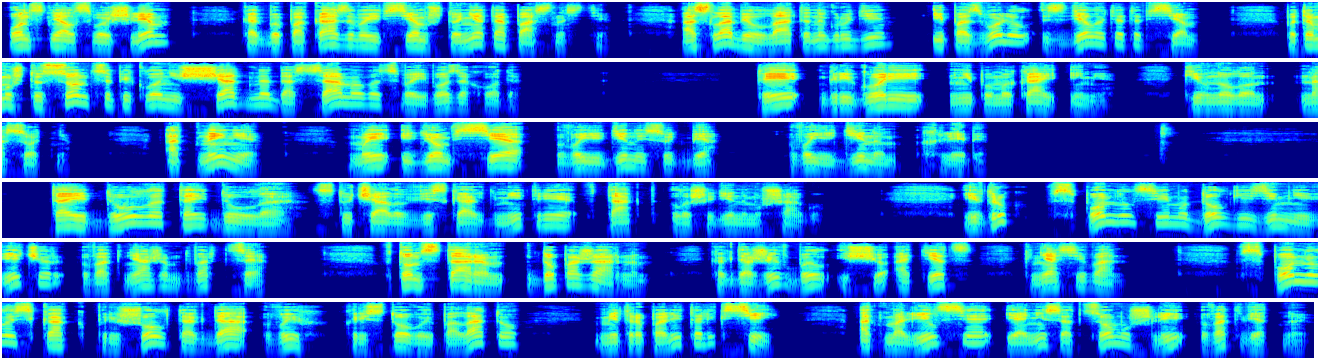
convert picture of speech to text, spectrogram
Он снял свой шлем, как бы показывая всем, что нет опасности, ослабил латы на груди и позволил сделать это всем, потому что солнце пекло нещадно до самого своего захода. Ты, Григорий, не помыкай ими, кивнул он на сотню. Отныне мы идем все во единой судьбе, во едином хлебе. Тайдула, тайдула, стучало в висках Дмитрия в такт лошадиному шагу. И вдруг Вспомнился ему долгий зимний вечер в окняжем дворце, в том старом допожарном, когда жив был еще отец, князь Иван. Вспомнилось, как пришел тогда в их крестовую палату митрополит Алексей, отмолился, и они с отцом ушли в ответную.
